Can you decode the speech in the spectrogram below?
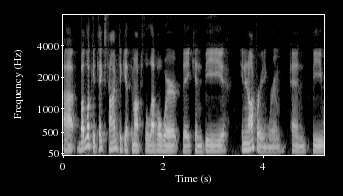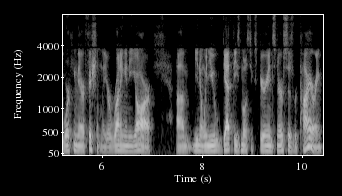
Uh, but look, it takes time to get them up to the level where they can be in an operating room and be working there efficiently or running an ER. Um, you know, when you get these most experienced nurses retiring,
